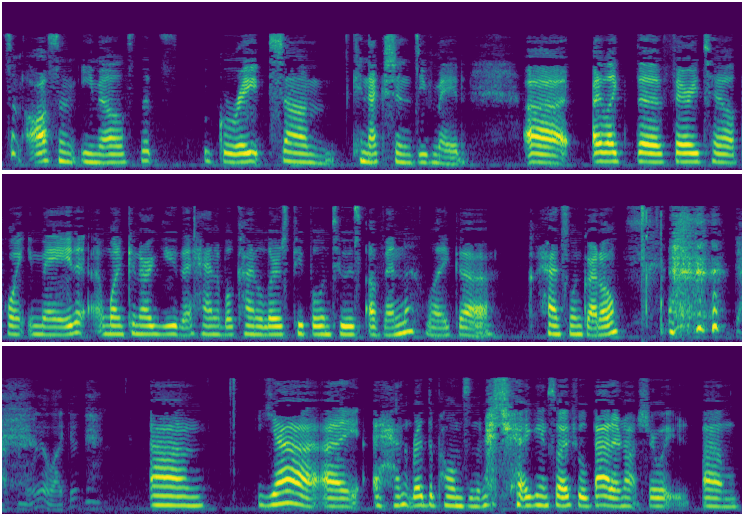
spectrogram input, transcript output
It's an awesome email. That's great um, connections you've made. Uh, I like the fairy tale point you made. One can argue that Hannibal kind of lures people into his oven, like uh, Hansel and Gretel. Definitely, I like it. Um, yeah, I I hadn't read the poems in the Red Dragon, so I feel bad. I'm not sure what um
